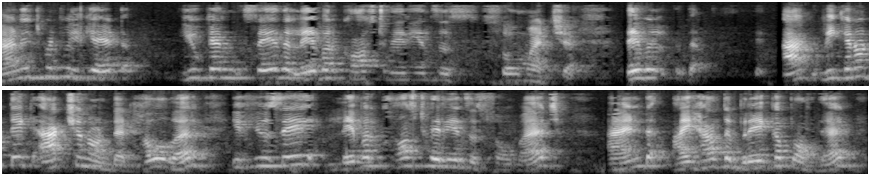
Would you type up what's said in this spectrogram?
Management will get you can say the labor cost variance is so much. They will act we cannot take action on that. However if you say labor cost variance is so much and I have the breakup of that.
